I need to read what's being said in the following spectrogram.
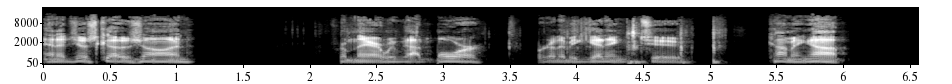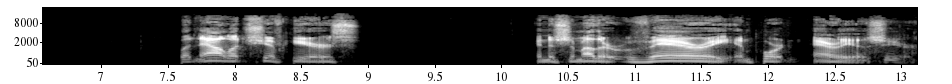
And it just goes on from there. We've got more we're going to be getting to coming up. But now let's shift gears into some other very important areas here.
